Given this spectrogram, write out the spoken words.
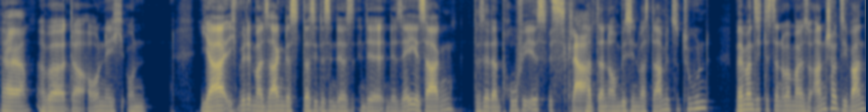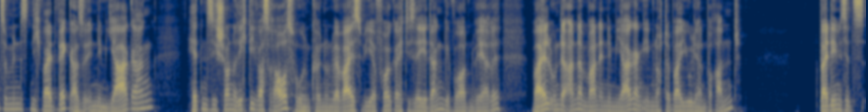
Ja, ja. Aber da auch nicht. Und ja, ich würde mal sagen, dass, dass sie das in der, in, der, in der Serie sagen, dass er dann Profi ist. Ist klar. Hat dann auch ein bisschen was damit zu tun. Wenn man sich das dann aber mal so anschaut, sie waren zumindest nicht weit weg. Also in dem Jahrgang hätten sie schon richtig was rausholen können. Und wer weiß, wie erfolgreich die Serie dann geworden wäre. Weil unter anderem waren in dem Jahrgang eben noch dabei Julian Brandt, bei dem es jetzt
